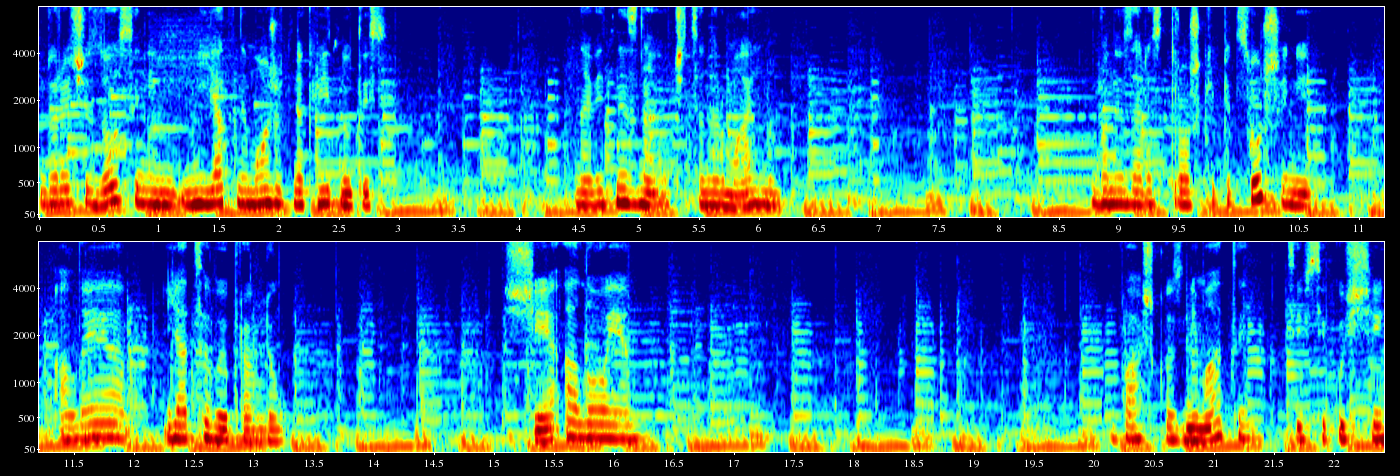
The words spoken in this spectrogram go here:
До речі, з осені ніяк не можуть наквітнутись. Навіть не знаю, чи це нормально. Вони зараз трошки підсушені, але я це виправлю. Ще алоє. Важко знімати ці всі кущі.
